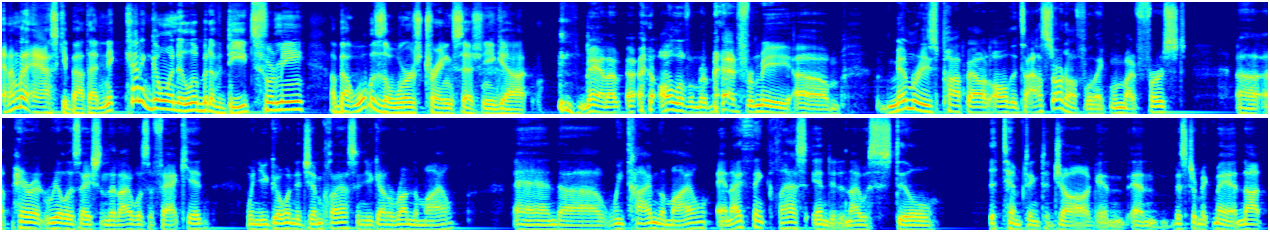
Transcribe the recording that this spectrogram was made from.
And I'm going to ask you about that. Nick, kind of go into a little bit of deets for me about what was the worst training session you got? Man, I, all of them are bad for me. Um, memories pop out all the time. I'll start off with like when my first uh, apparent realization that I was a fat kid. When you go into gym class and you got to run the mile, and uh, we timed the mile, and I think class ended, and I was still attempting to jog, and and Mr. McMahon, not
